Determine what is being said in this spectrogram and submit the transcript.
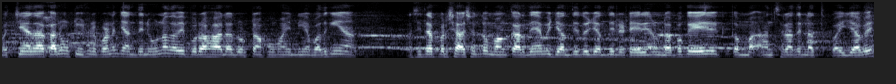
ਬੱਚਿਆਂ ਦਾ ਕੱਲ੍ਹ ਨੂੰ ਟਿਊਸ਼ਨ ਪੜ੍ਹਨ ਜਾਂਦੇ ਨੇ, ਉਹਨਾਂ ਦਾ ਵੀ ਬੁਰਾ ਹਾਲ ਆ ਲੁੱਟਾਂ ਖੋਹਾਂ ਇੰਨੀਆਂ ਵੱਧ ਗਈਆਂ। ਅਸੀਂ ਤਾਂ ਪ੍ਰਸ਼ਾਸਨ ਤੋਂ ਮੰਗ ਕਰਦੇ ਹਾਂ ਵੀ ਜਲਦੀ ਤੋਂ ਜਲਦੀ ਲਟੇਰਿਆਂ ਨੂੰ ਲੱਭ ਕੇ ਇਹ ਕੰਮ ਅਨਸਰਾਂ ਤੇ ਨੱਥ ਪਾਈ ਜਾਵੇ।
